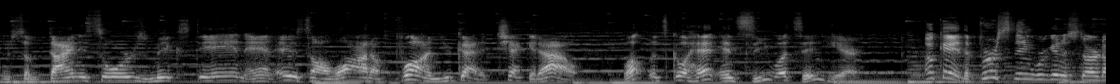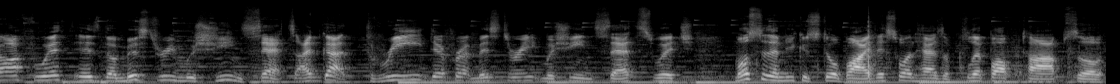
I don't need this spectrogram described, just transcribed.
there's some dinosaurs mixed in and it's a lot of fun. You gotta check it out. Well let's go ahead and see what's in here. Okay the first thing we're gonna start off with is the mystery machine sets. I've got three different mystery machine sets which most of them you could still buy. This one has a flip up top, so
